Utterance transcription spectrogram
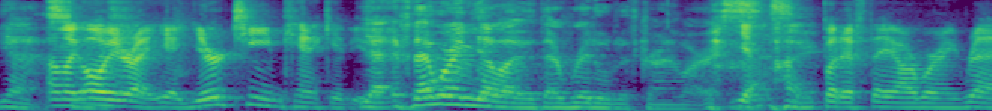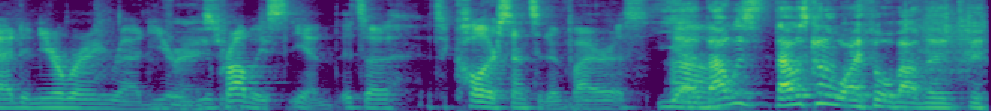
Yeah, I'm like, oh, you're right. Yeah, your team can't give you. Yeah, if they're wearing yellow, they're riddled with coronavirus. Yes, Like, but if they are wearing red and you're wearing red, you're you're probably yeah. It's a it's a color sensitive virus. yeah, Um, that was that was kind of what I thought about the the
